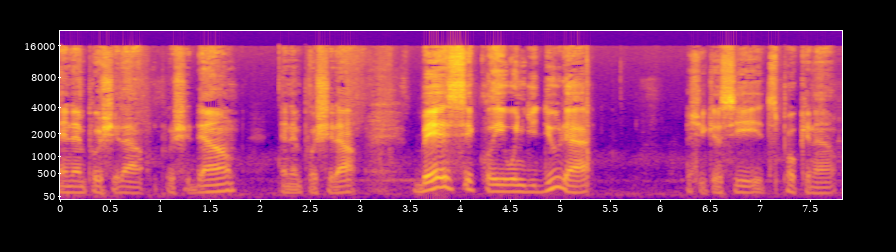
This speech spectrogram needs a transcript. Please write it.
and then push it out push it down and then push it out. Basically when you do that as you can see it's poking out.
